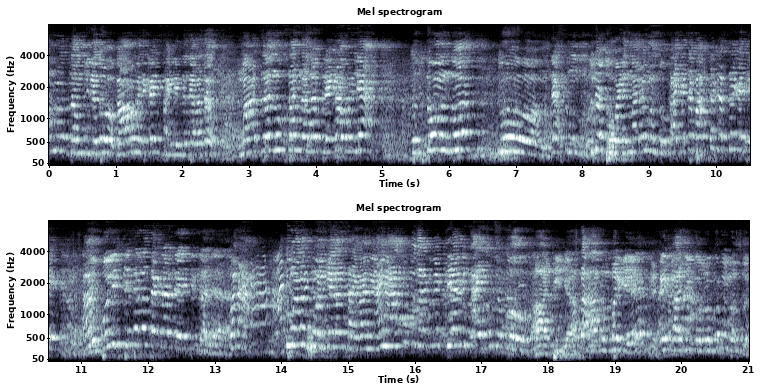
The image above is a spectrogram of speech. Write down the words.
आम्हाला धमकी देतो. गावामध्ये काही सांगितलं त्याला तर माझं नुकसान झालं प्लेटा ओढल्या तर तो म्हणतो तू जास्त तुझ्या ठोकाडीत मारेल म्हणतो. काय त्याच्या बाबतीत करतोय का ते? पोलीस स्टेशनला तक्रार द्यायची राजा. पण तुम्हाला फोन केला साहेब आम्ही. आणि अल्प उदाहरण व्यक्ती आम्ही काय करू शकतो? हा ठीक आहे. आता हा नंबर घे. काही काळजी करू नको मी बसतोय.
